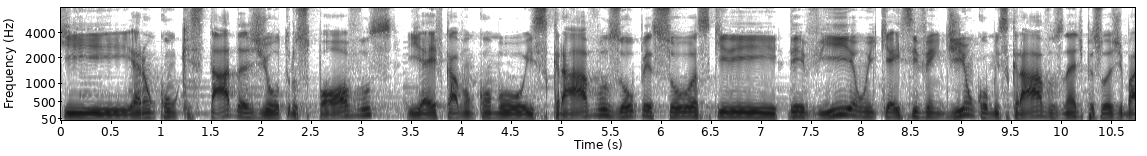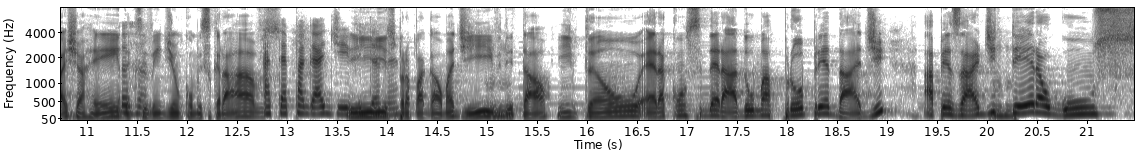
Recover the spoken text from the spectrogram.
que eram conquistadas de outros povos e aí ficavam como escravos ou pessoas que deviam e que aí se vendiam como escravos, né, de pessoas de baixa renda que Uhum. se vendiam como escravos. Até pagar dívida, Isso, né? pra pagar uma dívida Uhum. e tal. Então, era considerado uma propriedade, apesar de Uhum. ter alguns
